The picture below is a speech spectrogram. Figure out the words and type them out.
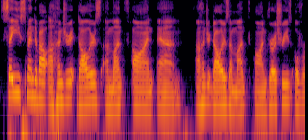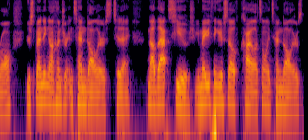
say you spend about a hundred dollars a month on um a hundred dollars a month on groceries overall, you're spending a hundred and ten dollars today. Now that's huge. You may be thinking to yourself, Kyle, it's only ten dollars.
